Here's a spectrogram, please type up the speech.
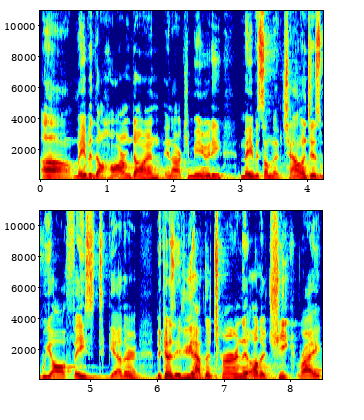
uh, maybe the harm done in our community, maybe some of the challenges we all face together. Because if you have to turn the other cheek, right,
